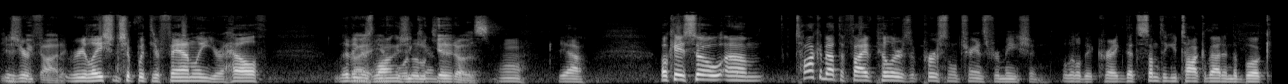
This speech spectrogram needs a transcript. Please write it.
your, is, is your you relationship with your family, your health, living right, as long as you little can. kiddos. Mm, yeah. Okay, so um, talk about the five pillars of personal transformation a little bit, Craig. That's something you talk about in the book.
